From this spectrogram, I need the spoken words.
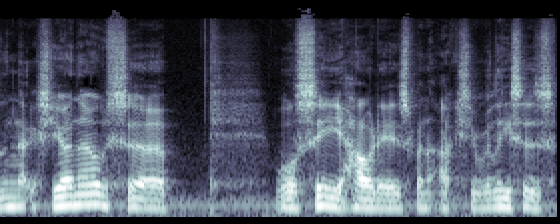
the next year now, so we'll see how it is when it actually releases.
